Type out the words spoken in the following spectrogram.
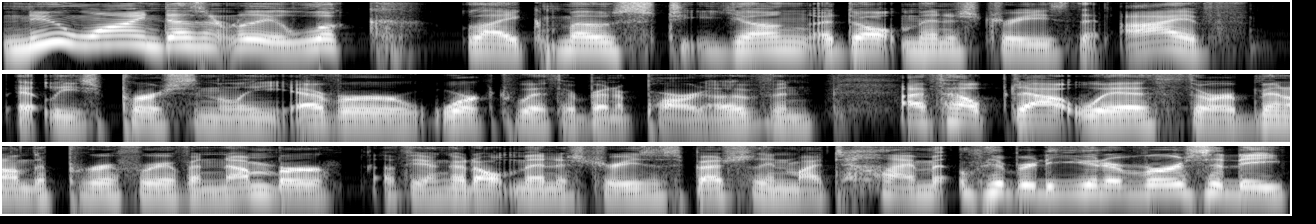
New Wine doesn't really look like most young adult ministries that I've, at least personally, ever worked with or been a part of. And I've helped out with or been on the periphery of a number of young adult ministries, especially in my time at Liberty University.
